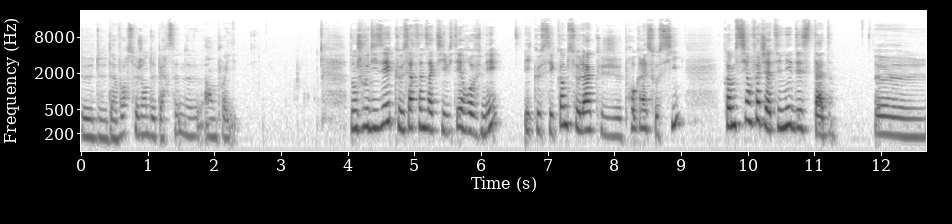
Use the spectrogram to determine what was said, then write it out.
d'avoir de, ce genre de personnes euh, à employer. Donc je vous disais que certaines activités revenaient et que c'est comme cela que je progresse aussi. Comme si en fait j'atteignais des stades. Euh,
